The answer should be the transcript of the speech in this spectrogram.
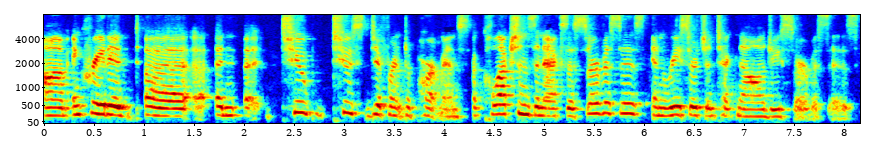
um, and created uh, a, a, two, two different departments, a collections and access services and research and technology services.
